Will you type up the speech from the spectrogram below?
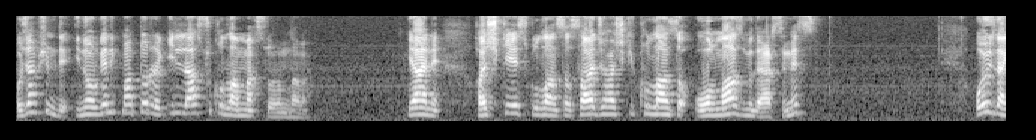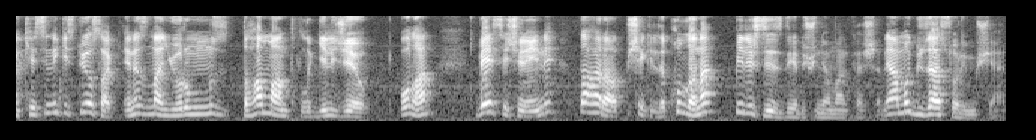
Hocam şimdi inorganik madde olarak illa su kullanmak zorunda mı? Yani H2S kullansa sadece H2 kullansa olmaz mı dersiniz? O yüzden kesinlik istiyorsak en azından yorumumuz daha mantıklı geleceği olan B seçeneğini daha rahat bir şekilde kullanabilirsiniz diye düşünüyorum arkadaşlar. Ya ama güzel soruymuş yani.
